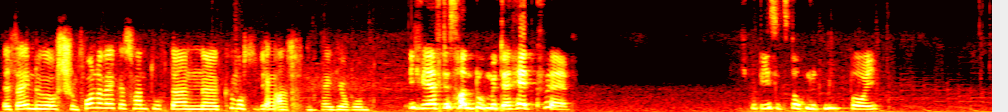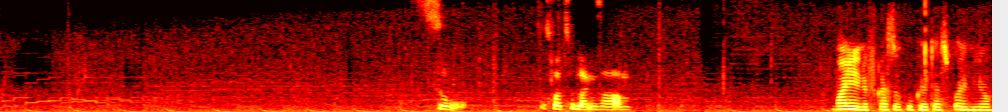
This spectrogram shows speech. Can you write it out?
Es sei denn, du wirst schon vorneweg das Handtuch, dann äh, kümmerst du dich erstmal hier rum. Ich werf das Handtuch mit der Headcrab. Ich probier's jetzt doch mit Meat So. Das war zu langsam. Meine Fresse ruckelt das bei mir.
